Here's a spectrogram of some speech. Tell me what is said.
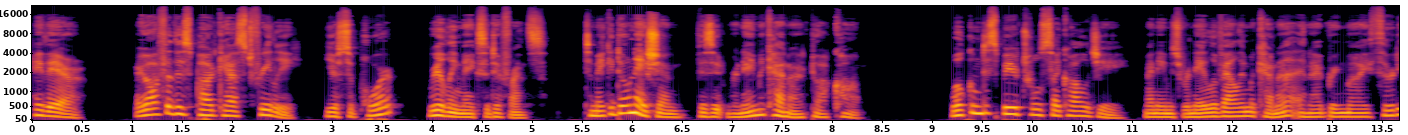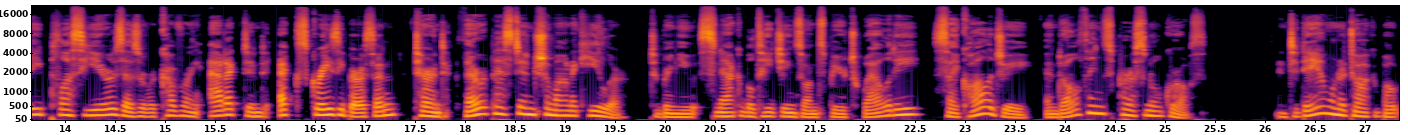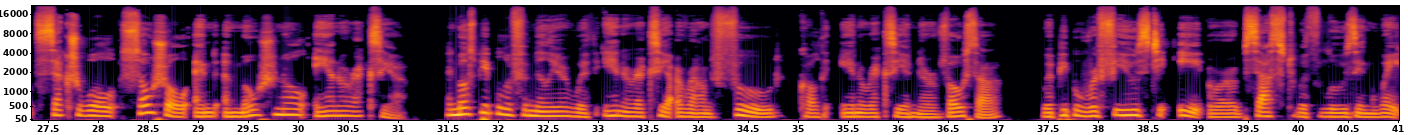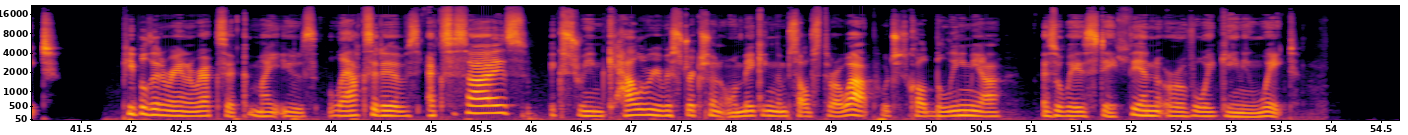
Hey there. I offer this podcast freely. Your support really makes a difference. To make a donation, visit reneemckenna.com. Welcome to Spiritual Psychology. My name is Renee LaValle McKenna, and I bring my 30 plus years as a recovering addict and ex crazy person turned therapist and shamanic healer to bring you snackable teachings on spirituality, psychology, and all things personal growth. And today I want to talk about sexual, social, and emotional anorexia. And most people are familiar with anorexia around food, called anorexia nervosa, where people refuse to eat or are obsessed with losing weight. People that are anorexic might use laxatives, exercise, extreme calorie restriction, or making themselves throw up, which is called bulimia, as a way to stay thin or avoid gaining weight.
